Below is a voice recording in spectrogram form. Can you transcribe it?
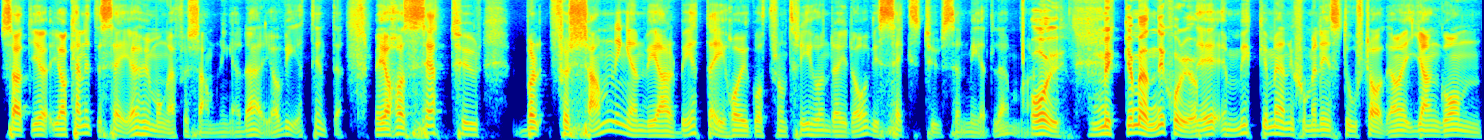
Så att jag, jag kan inte säga hur många församlingar det är, jag vet inte. Men jag har sett hur församlingen vi arbetar i har ju gått från 300 idag vid 6000 medlemmar. Oj, mycket människor ju. Det är mycket människor, men det är en stor stad. Yangon,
